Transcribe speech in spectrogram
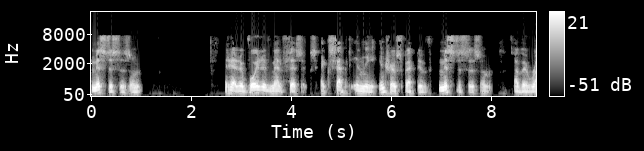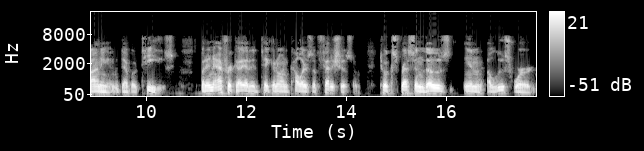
mysticism. It had avoided metaphysics except in the introspective mysticism of Iranian devotees. But in Africa, it had taken on colors of fetishism to express in those in a loose word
